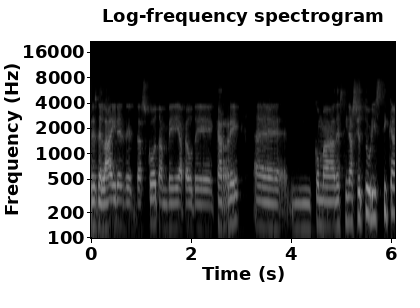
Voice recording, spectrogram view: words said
des de l'aire, d'Escó, també a peu de carrer. Eh, com a destinació turística,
